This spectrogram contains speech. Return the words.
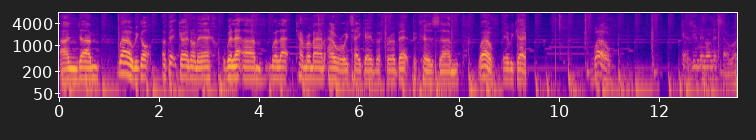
And um, well, we got a bit going on here. We'll let um, we'll let cameraman Elroy take over for a bit because um, well, here we go. Well, get a zoom in on this, Elroy.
